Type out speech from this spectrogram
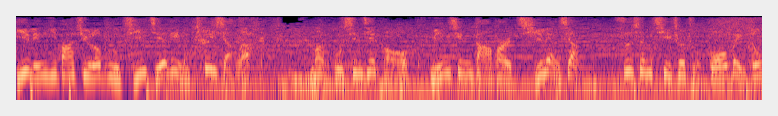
一零一八俱乐部集结令吹响了，漫步新街口，明星大腕齐亮相，资深汽车主播魏东，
